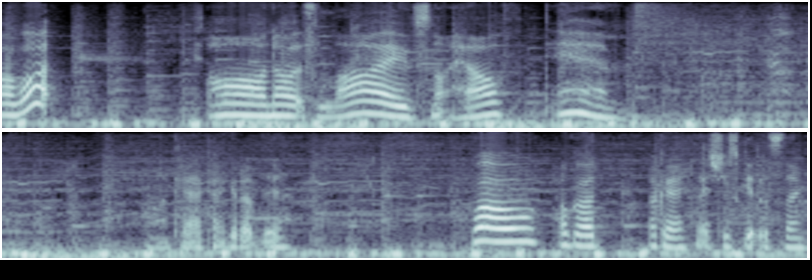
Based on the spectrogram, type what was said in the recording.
Oh, what? Oh, no, it's lives, not health. Damn. Oh, okay, I can't get up there. Whoa! Oh god. Okay, let's just get this thing.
